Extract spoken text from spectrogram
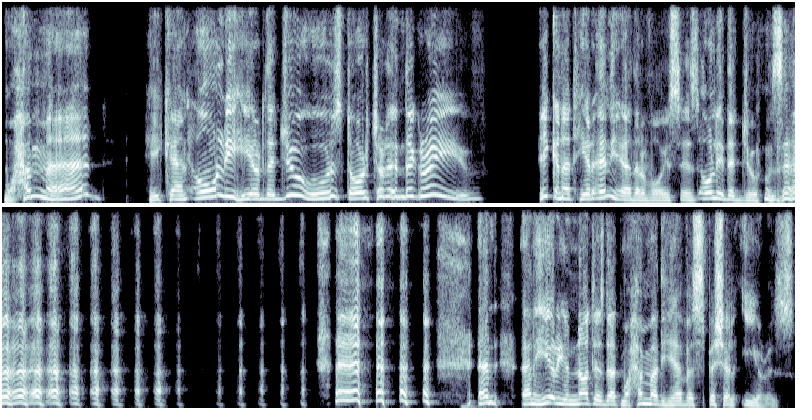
Muhammad, he can only hear the Jews tortured in the grave. He cannot hear any other voices, only the Jews. and and here you notice that Muhammad he have a special ears.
